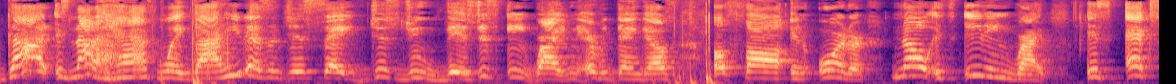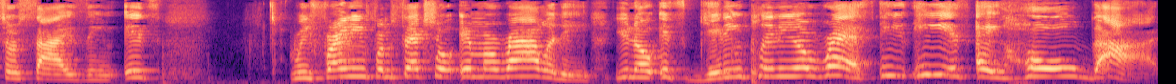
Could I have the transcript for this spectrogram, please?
God is not a halfway God. He doesn't just say, just do this, just eat right and everything else will fall in order. No, it's eating right. It's exercising. It's refraining from sexual immorality. You know, it's getting plenty of rest. He, he is a whole God.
